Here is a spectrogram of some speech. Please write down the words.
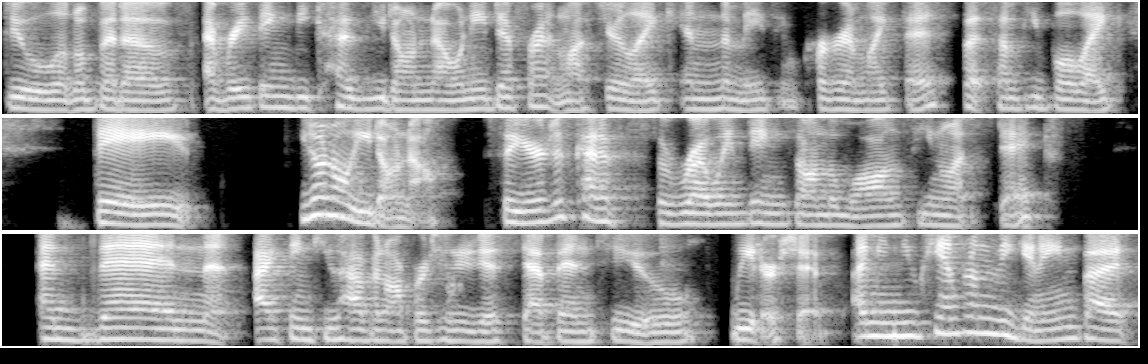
do a little bit of everything because you don't know any different unless you're like in an amazing program like this. But some people like they you don't know what you don't know. So you're just kind of throwing things on the wall and seeing what sticks. And then I think you have an opportunity to step into leadership. I mean, you can from the beginning, but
